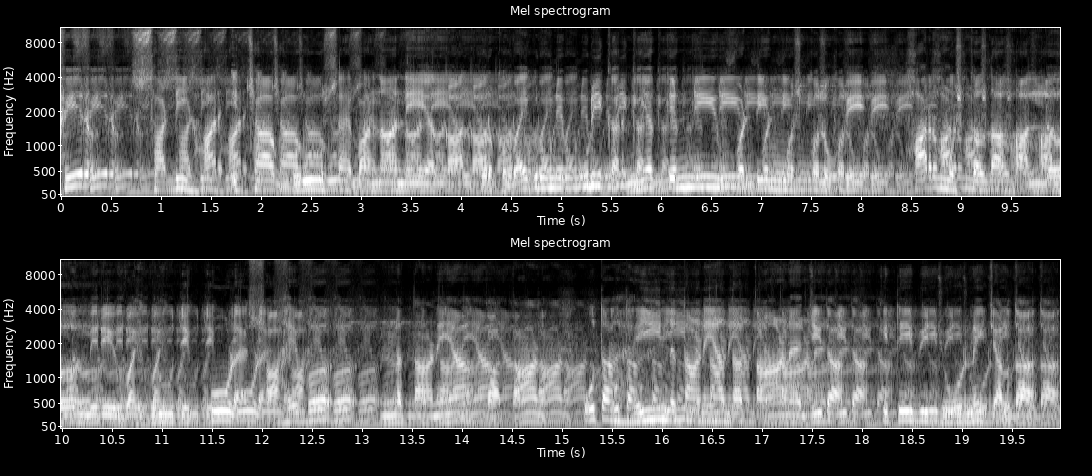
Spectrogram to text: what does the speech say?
ਫਿਰ ਸਾਡੀ ਹਰ ਇੱਛਾ ਗੁਰੂ ਸਾਹਿਬਾਨਾਂ ਨੇ ਅਕਾਲ ਪੁਰਖ ਵਾਹਿਗੁਰੂ ਨੇ ਪੂਰੀ ਕਰਨੀ ਹੈ। ਕਿੰਨੀ ਵੱਡੀ ਮੁਸ਼ਕਲ ਹੋਵੇ। ਹਰ ਮੁਸ਼ਕਲ ਦਾ ਹੱਲ ਮੇਰੇ ਵਾਹਿਗੁਰੂ ਦੇ ਕੋਲ ਹੈ। ਸਾਹਿਬ ਨਤਾਣਿਆਂ ਕਾ ਤਾਣ ਉਹ ਤਾਂ ਹੈ ਨਤਾਣਿਆਂ ਦਾ ਤਾਣ ਹੈ ਜਿਹਦਾ ਕਿਤੇ ਵੀ ਜ਼ੋਰ ਨਹੀਂ ਚੱਲਦਾ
